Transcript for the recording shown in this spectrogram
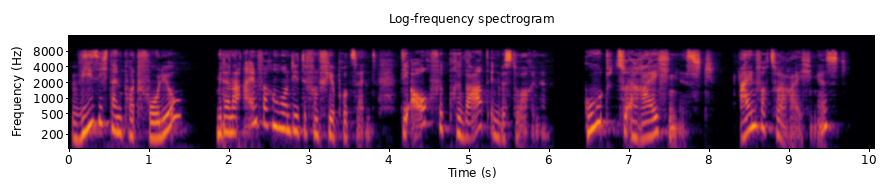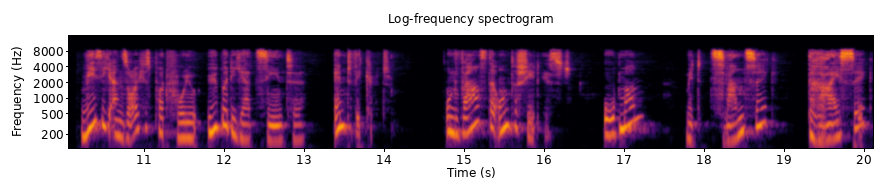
wie sich dein Portfolio mit einer einfachen Rendite von vier Prozent, die auch für Privatinvestorinnen gut zu erreichen ist, einfach zu erreichen ist, wie sich ein solches Portfolio über die Jahrzehnte entwickelt. Und was der Unterschied ist, ob man mit 20, 30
